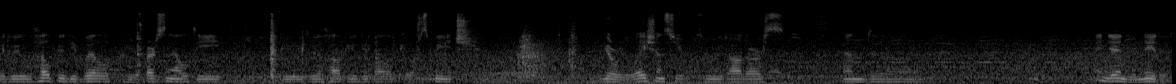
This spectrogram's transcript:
It will help you develop your personality. It will help you develop your speech, your relationship with others, and uh, in the end, you need it.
